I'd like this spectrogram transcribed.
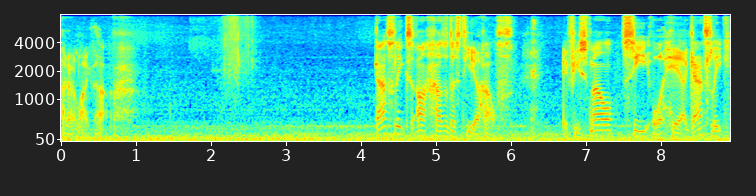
I don't like that. Gas leaks are hazardous to your health. If you smell, see or hear a gas leak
